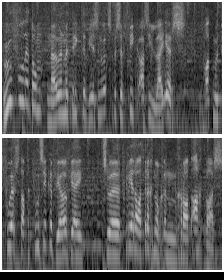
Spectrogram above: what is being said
hoe voel dit om nou in matriek te wees en ook spesifiek as die leiers wat moet voorstap? Dit voel seker vir jou of jy so 2 dae terug nog in graad 8 was.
